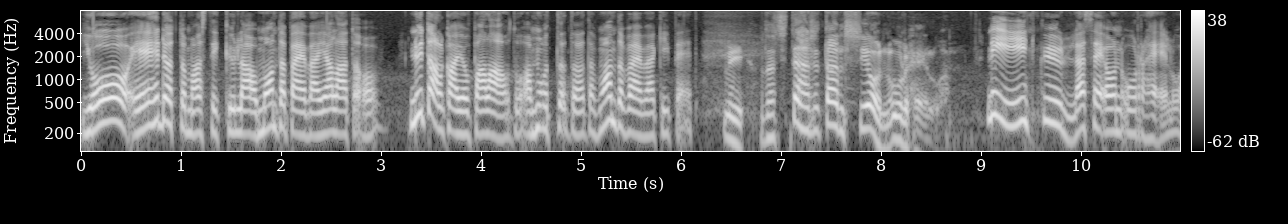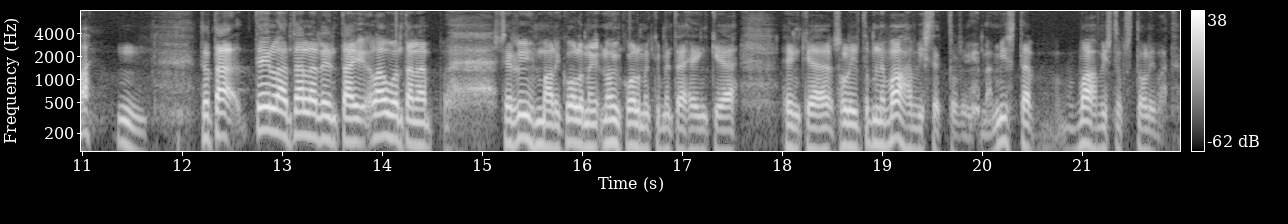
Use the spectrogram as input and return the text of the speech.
Joo, ehdottomasti kyllä on monta päivää jalat on. Nyt alkaa jo palautua, mutta tuota, monta päivää kipeät. Niin, mutta sitähän se tanssi on, urheilua. Niin, kyllä se on urheilua. Hmm. Tota, teillä on tällainen, tai lauantaina se ryhmä oli kolme, noin 30 henkeä, henkeä. Se oli tämmöinen vahvistettu ryhmä. Mistä vahvistukset olivat?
